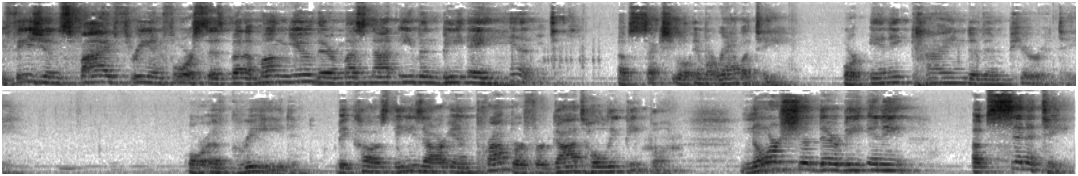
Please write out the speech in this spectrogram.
Ephesians 5 3 and 4 says, But among you there must not even be a hint of sexual immorality or any kind of impurity or of greed, because these are improper for God's holy people. Nor should there be any obscenity,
